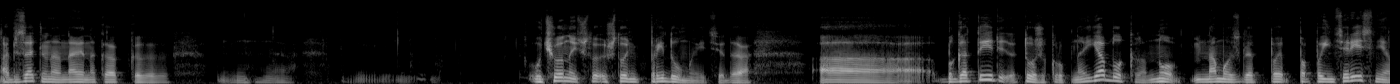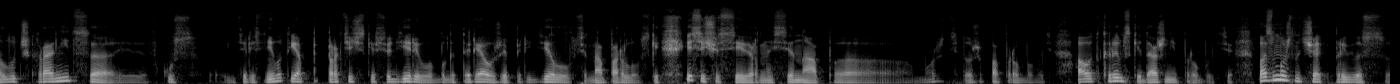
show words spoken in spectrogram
обязательно, наверное, как э, ученый что, что-нибудь придумаете, да. А богатырь тоже крупное яблоко, но, на мой взгляд, по поинтереснее, лучше хранится вкус интереснее. Вот я практически все дерево богатыря уже переделал в сенап Орловский. Есть еще северный сенап можете тоже попробовать. А вот крымский даже не пробуйте. Возможно, человек привез э,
